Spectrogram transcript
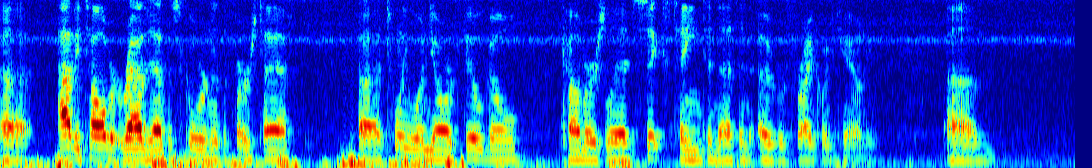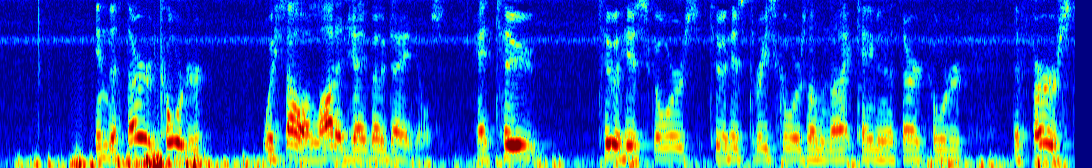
Uh, Ivy Talbert rounded out the score into the first half. Uh, 21 yard field goal. Commerce led 16 to nothing over Franklin County. Um, in the third quarter, we saw a lot of J-Bo Daniels. Had two, two of his scores, two of his three scores on the night came in the third quarter. The first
